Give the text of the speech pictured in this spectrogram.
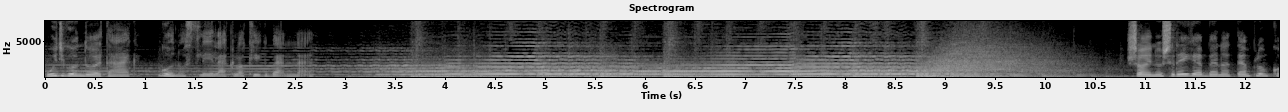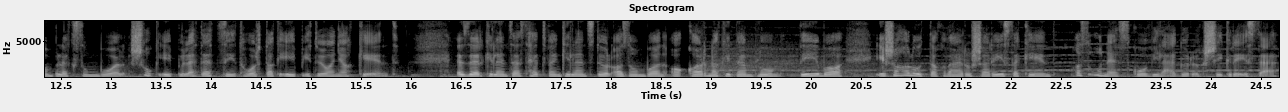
Úgy gondolták, gonosz lélek lakik benne. Sajnos régebben a templomkomplexumból sok épületet széthordtak építőanyagként. 1979-től azonban a Karnaki templom, Téba és a Halottak városa részeként az UNESCO világörökség része.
